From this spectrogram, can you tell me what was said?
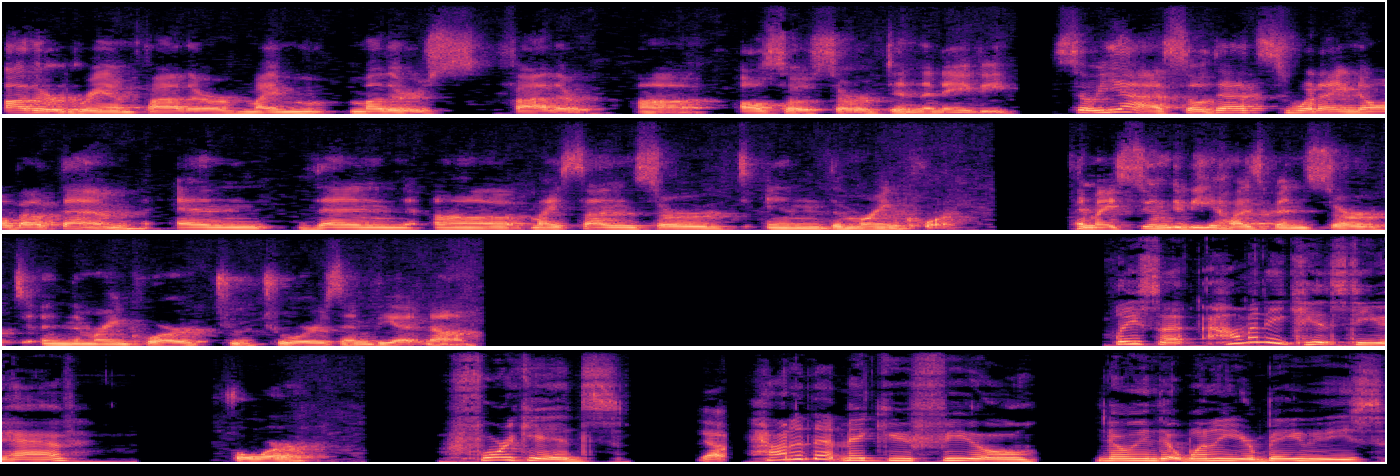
other grandfather, my m- mother's father, uh, also served in the Navy. So yeah, so that's what I know about them. And then uh, my son served in the Marine Corps, and my soon-to-be husband served in the Marine Corps two tours in Vietnam. Lisa, how many kids do you have? Four. Four kids. Yep. How did that make you feel knowing that one of your babies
